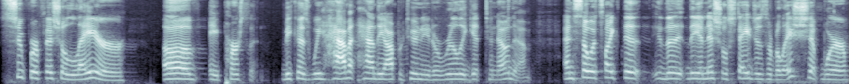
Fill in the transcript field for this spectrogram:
superficial layer of a person because we haven't had the opportunity to really get to know them. And so it's like the the the initial stages of relationship where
